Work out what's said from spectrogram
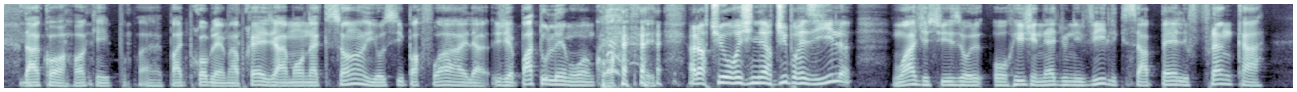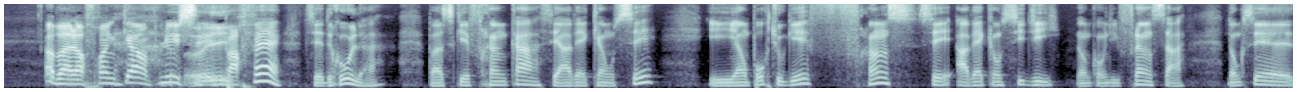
D'accord, ok, euh, pas de problème. Après, j'ai mon accent et aussi parfois, j'ai pas tous les mots encore. Alors, tu es originaire du Brésil. Moi, je suis originaire d'une ville qui s'appelle Franca. Ah bah alors Franca en plus, c'est Oui. parfait. C'est drôle, hein? parce que Franca, c'est avec un C et en portugais, France, c'est avec un CD. Donc, on dit França. Donc, c'est,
